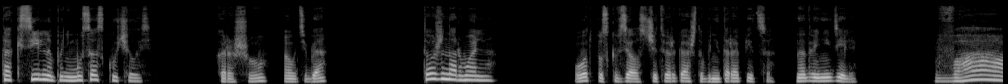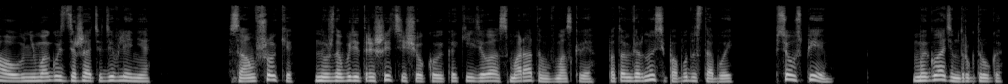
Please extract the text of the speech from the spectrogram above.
Так сильно по нему соскучилась. «Хорошо. А у тебя?» «Тоже нормально. Отпуск взял с четверга, чтобы не торопиться. На две недели. Вау, не могу сдержать удивление. Сам в шоке. Нужно будет решить еще кое-какие дела с Маратом в Москве. Потом вернусь и побуду с тобой. Все успеем. Мы гладим друг друга.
